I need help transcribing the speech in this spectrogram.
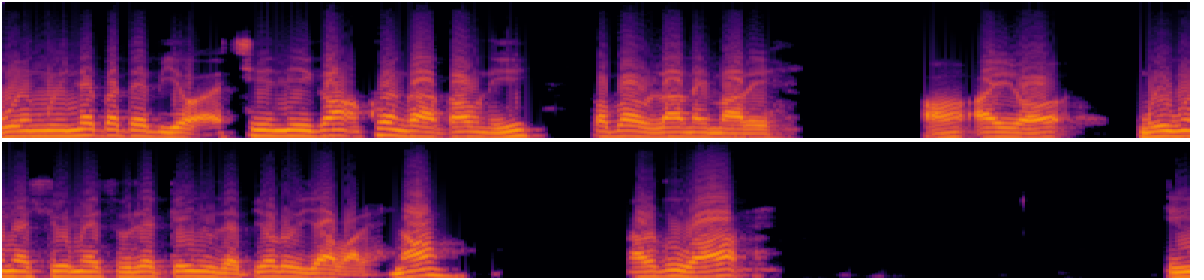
ဝင်ငွေနဲ့ပတ်သက်ပြီးတော့အခြေအနေကောင်းအခွင့်အကာကောင်းတွေပေါ်ပေါက်လာနိုင်ပါတယ် ဟောအဲဒီတော့ငွေဝင်နဲ့ရှုံးမယ်ဆိုတဲ့ကိန်းလို့လည်းပြောလို့ရပါတယ်နော်နောက်တစ်ခုကဒီ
